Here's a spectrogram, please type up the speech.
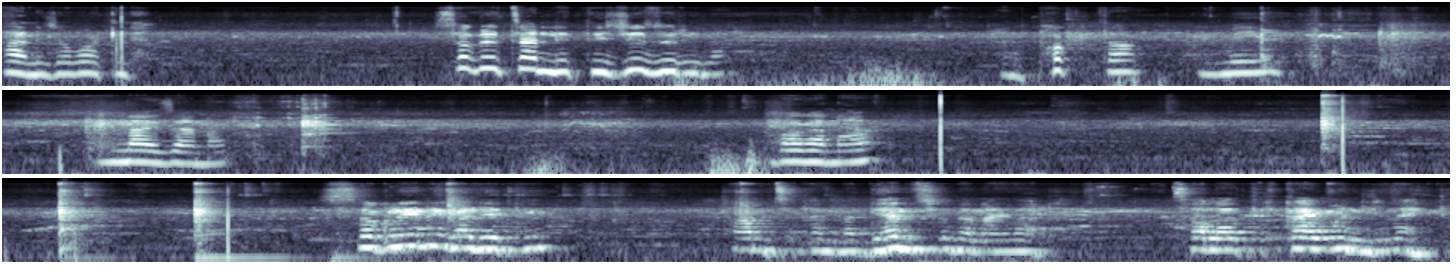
पाण्याच्या बाटल्या. सगळे चालले ती जेजुरीला. आणि फक्त मी नाही जाणार. बघा ना. सगळी निघाली ती. आमचं त्यांना ध्यानसुद्धा नाही झालं. चला तर काय म्हणली नाही ती.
